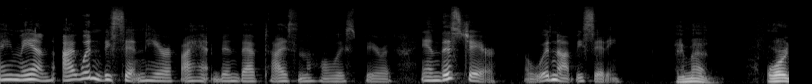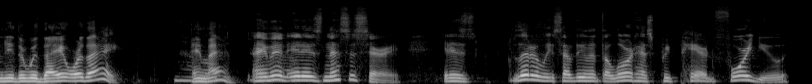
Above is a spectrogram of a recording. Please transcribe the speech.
Amen. I wouldn't be sitting here if I hadn't been baptized in the Holy Spirit. In this chair, I would not be sitting. Amen. Or neither would they or they. Amen. Amen. It is necessary. It is literally something that the Lord has prepared for you.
